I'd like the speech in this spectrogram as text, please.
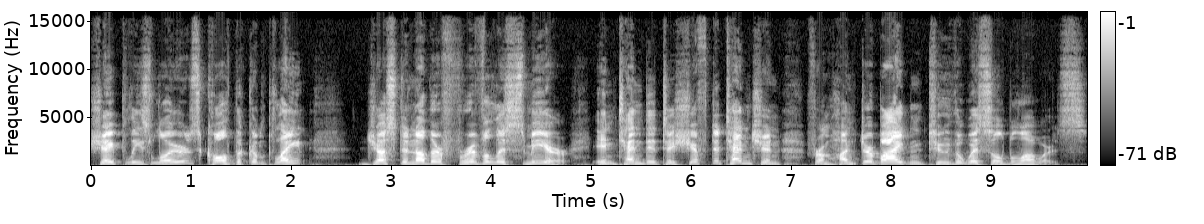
Shapley's lawyers called the complaint just another frivolous smear intended to shift attention from Hunter Biden to the whistleblowers.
